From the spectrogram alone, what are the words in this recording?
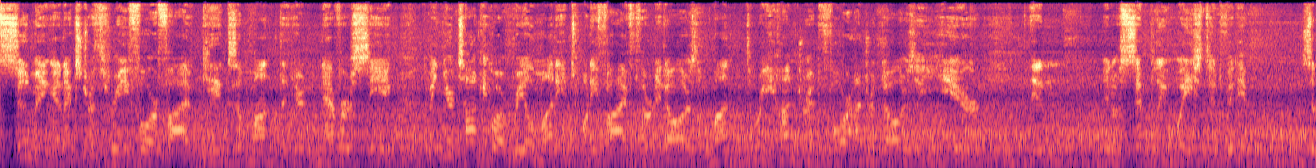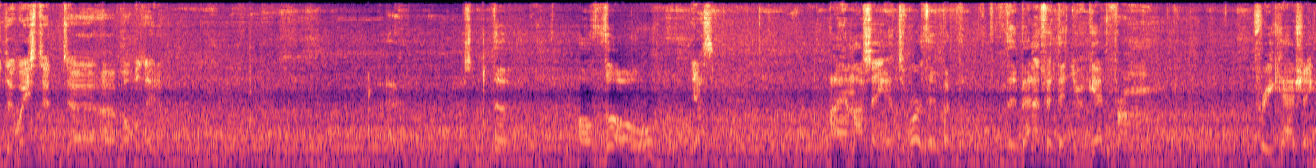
consuming an extra three four five gigs a month that you're never seeing. I mean you're talking about real money $25, 30 dollars a month $300, 400 dollars a year in you know simply wasted video simply wasted uh, uh, mobile data. The, although yes. I am not saying it's worth it, but the, the benefit that you get from pre-caching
